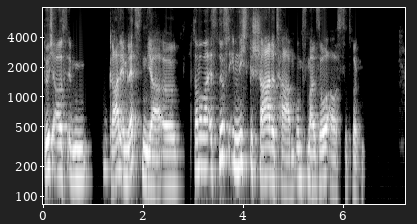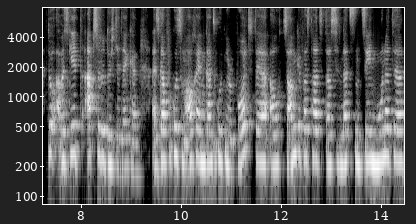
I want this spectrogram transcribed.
durchaus im, gerade im letzten Jahr, äh, sagen wir mal, es dürfte ihm nicht geschadet haben, um es mal so auszudrücken. Du, aber es geht absolut durch die Decke. Es gab vor kurzem auch einen ganz guten Report, der auch zusammengefasst hat, dass in den letzten zehn Monaten,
